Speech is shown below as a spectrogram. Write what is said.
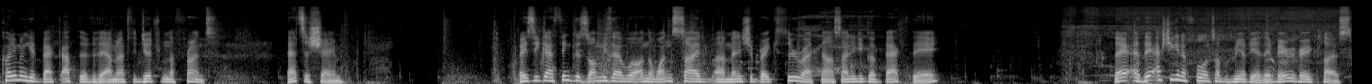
Can't even get back up over there. I'm gonna have to do it from the front. That's a shame. Basically, I think the zombies that were on the one side uh, managed to break through right now, so I need to go back there. They're, they're actually going to fall on top of me over here. They're very, very close.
